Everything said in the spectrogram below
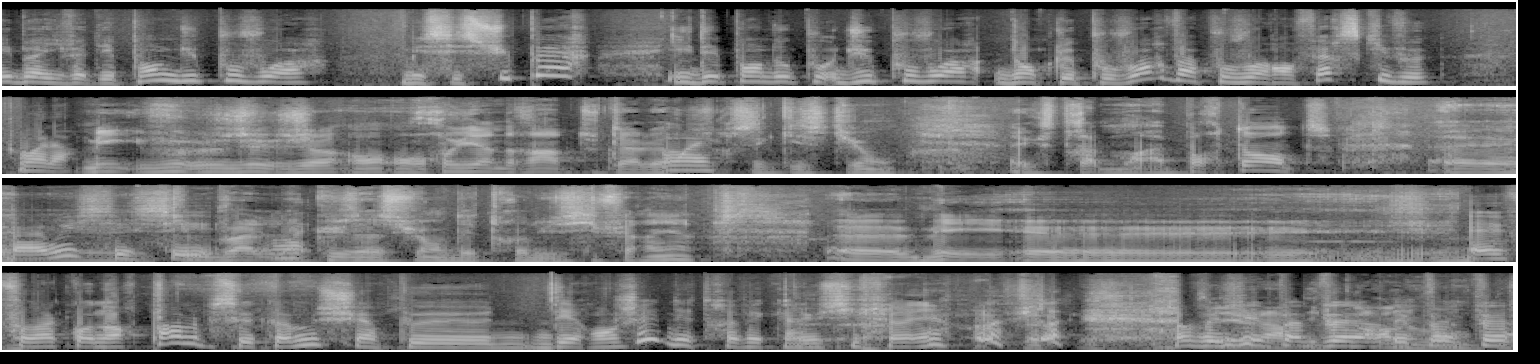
Eh bien, il va dépendre du pouvoir. Mais c'est super, il dépend du pouvoir. Donc le pouvoir va pouvoir en faire ce qu'il veut. Voilà. Mais on reviendra tout à l'heure sur ces questions extrêmement importantes. Euh, bah oui, c'est, qui me valent l'accusation d'être luciférien. Euh, mais. Euh, il faudra qu'on en reparle, parce que comme je suis un peu dérangé d'être avec un luciférien j'ai pas peur, j'ai pas peur,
